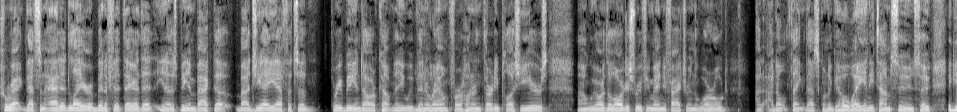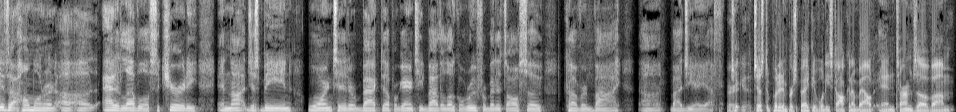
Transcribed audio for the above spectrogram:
Correct. That's an added layer of benefit there that, you know, is being backed up by GAF. It's a $3 billion company. We've been around for 130 plus years. Uh, we are the largest roofing manufacturer in the world. I, I don't think that's going to go away anytime soon. So it gives that homeowner an uh, uh, added level of security and not just being warranted or backed up or guaranteed by the local roofer, but it's also covered by uh, by GAF. Very good. Just to put it in perspective, what he's talking about in terms of um,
